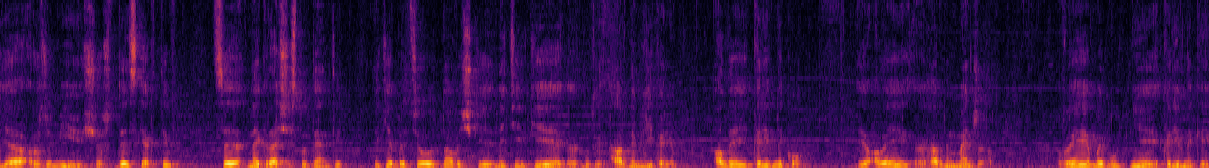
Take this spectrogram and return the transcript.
я розумію, що студентський актив це найкращі студенти, які працюють навички не тільки е, бути гарним лікарем, але й керівником, але й гарним менеджером. Ви майбутні керівники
